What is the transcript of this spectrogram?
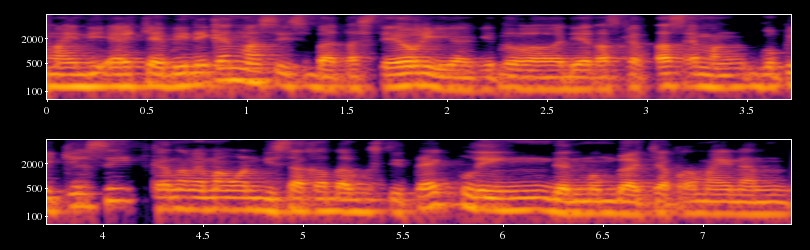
main di RCB ini kan masih sebatas teori ya gitu. Hmm. Di atas kertas emang gue pikir sih karena memang Wan bisa bagus di tackling dan membaca permainan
